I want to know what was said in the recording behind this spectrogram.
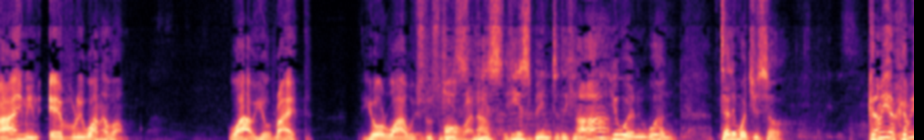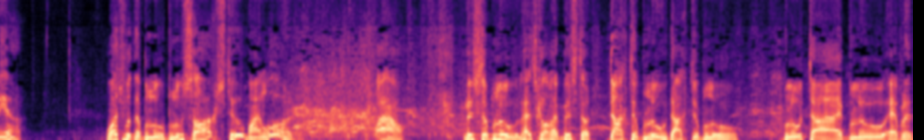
I mean, every one of them. Wow, you're right. Your wow is too small he's, right now. he's, he's been to the healing. Huh? You were in one. Tell him what you saw. Come here, come here. What's with the blue? Blue socks too? My lord. Wow. Mr. Blue. Let's call him Mr. Dr. Blue. Dr. Blue. Blue tie, blue, every.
